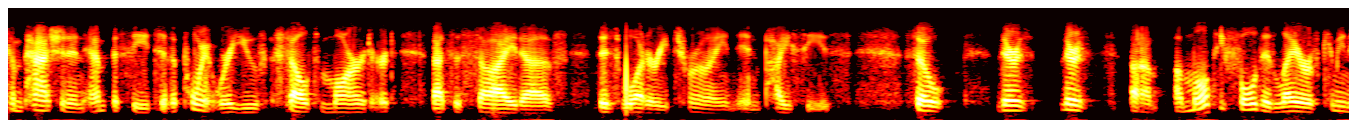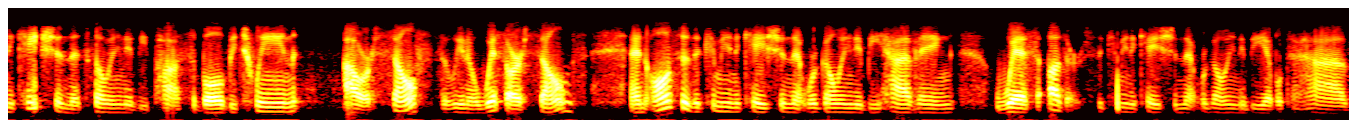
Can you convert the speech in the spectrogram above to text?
compassion and empathy to the point where you've felt martyred. That's a side of this watery trine in Pisces. So there's there's um, a multifolded layer of communication that's going to be possible between ourselves, you know, with ourselves, and also the communication that we're going to be having with others, the communication that we're going to be able to have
